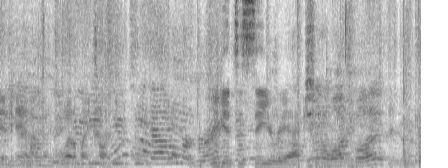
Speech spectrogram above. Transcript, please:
in anime. What am I talking about? You get to see your reaction. wanna watch what?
